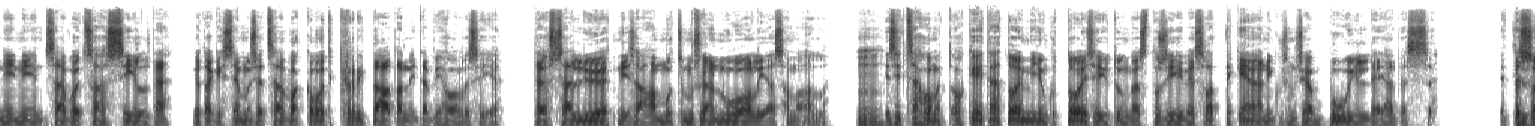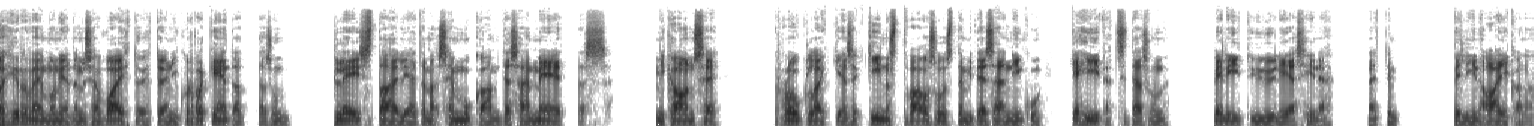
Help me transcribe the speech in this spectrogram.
niin, niin sä voit saada siltä jotakin semmoisia, että sä vaikka voit kritaata niitä vihollisia. Tai jos sä lyöt, niin sä ammut semmoisia nuolia samalla. Mm. Ja sitten sä huomaat, että okei, tämä toimii jonkun toisen jutun kanssa tosi hyvin. Sä alat tekemään niinku semmoisia buildeja tässä. Että tässä on hirveän monia tämmöisiä vaihtoehtoja niin rakentaa tätä sun playstylea tämän, sen mukaan, mitä sä meet tässä. Mikä on se roguelikeen se kiinnostava osuus, että miten sä niin kuin kehität sitä sun pelityyliä siinä näiden pelin aikana.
